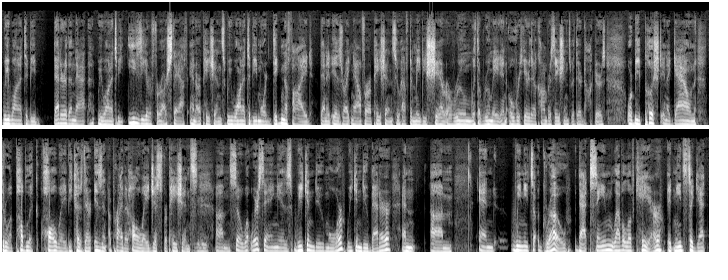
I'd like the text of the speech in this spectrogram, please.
we want it to be better than that. We want it to be easier for our staff and our patients. We want it to be more dignified than it is right now for our patients who have to maybe share a room with a roommate and overhear their conversations with their doctors or be pushed in a gown through a public hallway because there isn't a private hallway just for patients. Mm-hmm. Um, so what we're saying is we can do more, we can do better and, um, and we need to grow that same level of care. It needs to get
